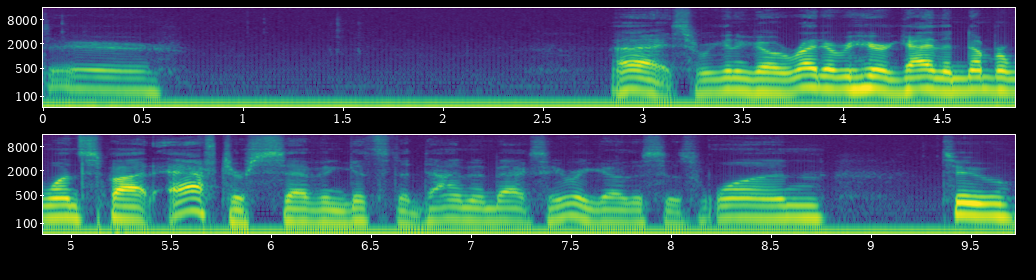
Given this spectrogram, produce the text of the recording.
there. All right, so we're going to go right over here. Guy in the number one spot after seven gets the Diamondbacks. Here we go. This is one, two,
